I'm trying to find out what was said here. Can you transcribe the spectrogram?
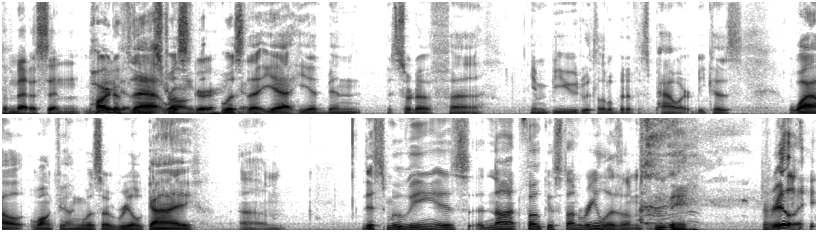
the medicine part of that was, stronger. was yeah. that yeah he had been sort of uh, imbued with a little bit of his power because while Wong Fei Hung was a real guy, um, this movie is not focused on realism. Really?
